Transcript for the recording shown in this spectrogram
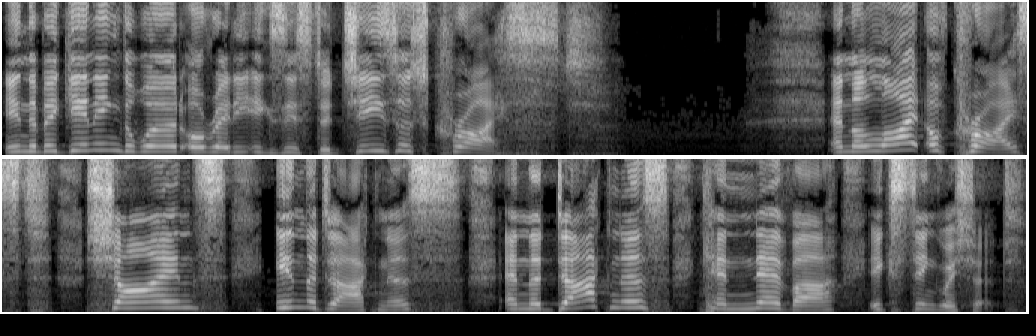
In the beginning, the Word already existed Jesus Christ. And the light of Christ shines in the darkness, and the darkness can never extinguish it.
